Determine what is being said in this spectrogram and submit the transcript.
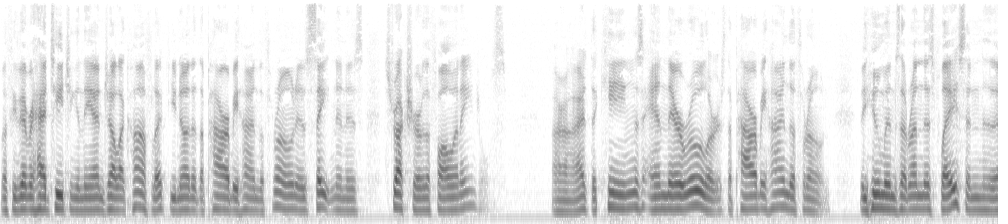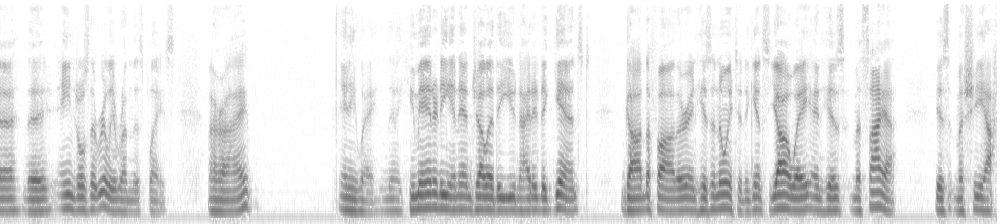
Well, if you've ever had teaching in the angelic conflict, you know that the power behind the throne is Satan and his structure of the fallen angels. All right, the kings and their rulers, the power behind the throne, the humans that run this place, and the, the angels that really run this place. All right. Anyway, the humanity and angelity united against God the Father and His anointed, against Yahweh and His Messiah, His Mashiach.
